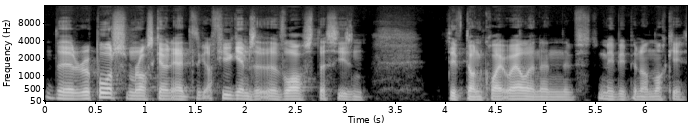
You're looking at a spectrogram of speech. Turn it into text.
the reports from Ross County. A few games that they've lost this season, they've done quite well, and then they've maybe been unlucky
